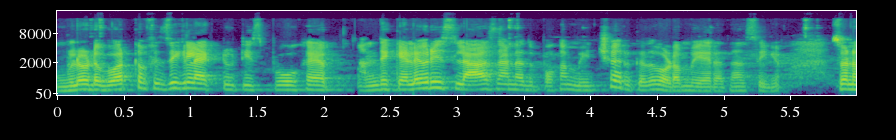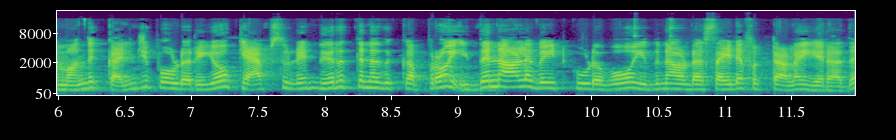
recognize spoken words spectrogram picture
உங்களோட ஒர்க்கு ஃபிசிக்கல் ஆக்டிவிட்டீஸ் போக அந்த கெலோரிஸ் லாஸ் ஆனது போக மிச்சம் இருக்கிறது உடம்பு ஏற தான் செய்யும். ஸோ நம்ம வந்து கஞ்சி பவுடரையோ கேப்சூலையும் நிறுத்தினதுக்கப்புறம் இதனால் வெயிட் கூடவோ இதனோட சைடு எஃபெக்டாலாம் ஏறாது.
